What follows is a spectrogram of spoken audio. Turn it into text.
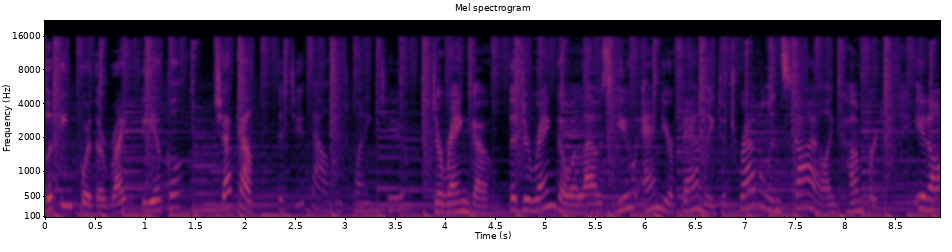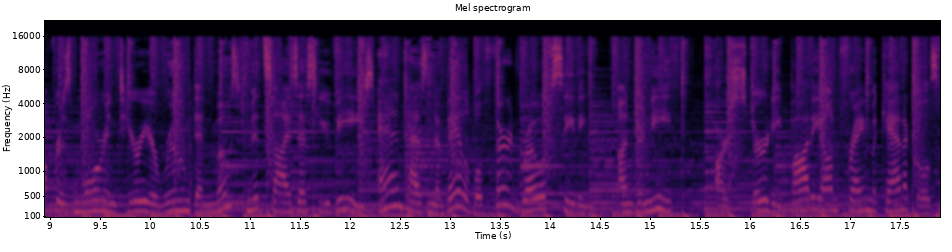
Looking for the right vehicle? Check out the 2022 Durango. The Durango allows you and your family to travel in style and comfort. It offers more interior room than most midsize SUVs and has an available third row of seating. Underneath are sturdy body-on-frame mechanicals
